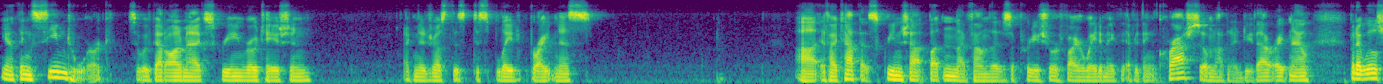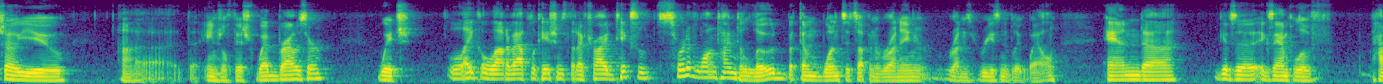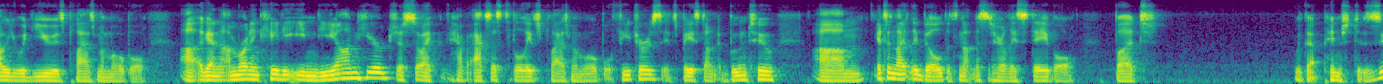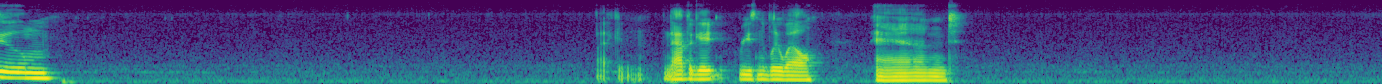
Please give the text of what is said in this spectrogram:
you know, things seem to work. So we've got automatic screen rotation. I can adjust this displayed brightness. Uh, if I tap that screenshot button, I found that it's a pretty surefire way to make everything crash, so I'm not going to do that right now. But I will show you uh, the Angelfish web browser, which, like a lot of applications that I've tried, takes a sort of long time to load, but then once it's up and running, runs reasonably well, and uh, gives an example of how you would use Plasma Mobile. Uh, again, I'm running KDE Neon here just so I have access to the latest Plasma Mobile features. It's based on Ubuntu. Um, it's a nightly build. It's not necessarily stable, but we've got pinch to zoom, I can navigate reasonably well and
